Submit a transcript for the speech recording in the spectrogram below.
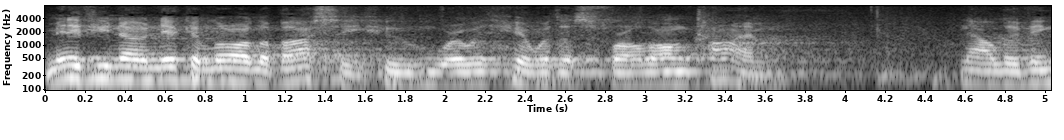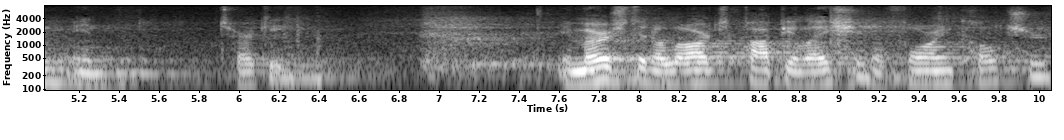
Many of you know Nick and Laura Labasi, who were with, here with us for a long time, now living in Turkey, immersed in a large population of foreign culture.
